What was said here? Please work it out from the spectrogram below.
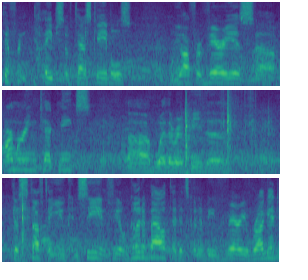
different types of test cables. We offer various uh, armoring techniques, uh, whether it be the, the stuff that you can see and feel good about, that it's going to be very rugged,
